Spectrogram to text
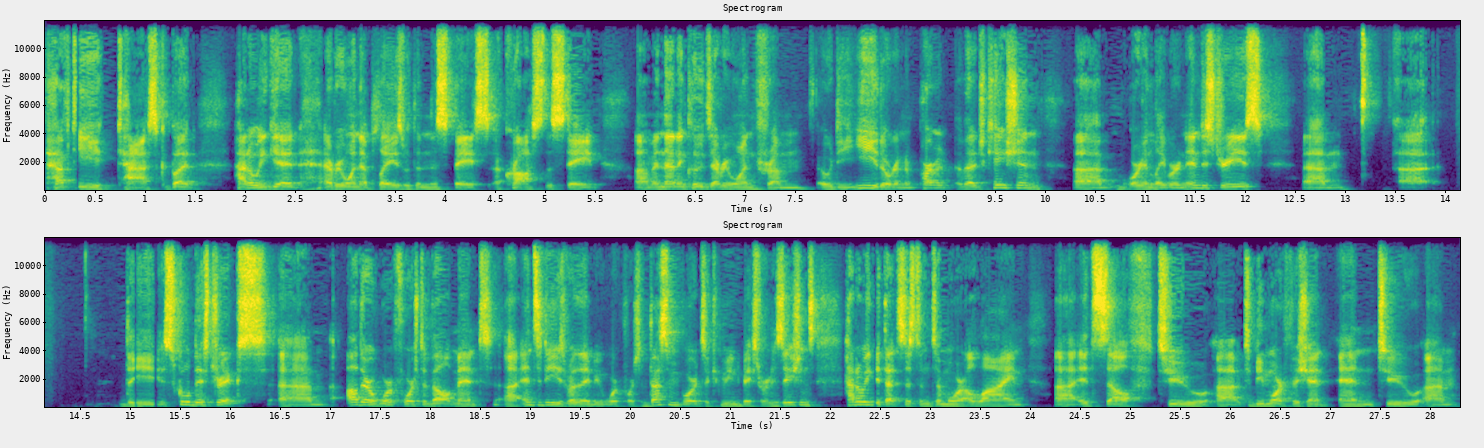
hefty task, but how do we get everyone that plays within this space across the state? Um, and that includes everyone from ODE, the Oregon Department of Education, um, Oregon Labor and Industries, um, uh, the school districts, um, other workforce development uh, entities, whether they be workforce investment boards or community-based organizations, how do we get that system to more align uh, itself to uh, to be more efficient and to um,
